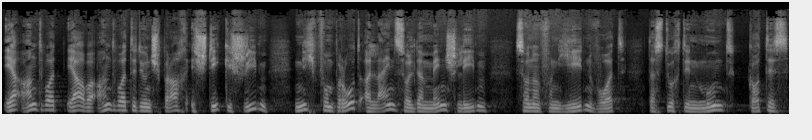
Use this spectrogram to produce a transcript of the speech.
er, antwort, er aber antwortete und sprach, es steht geschrieben, nicht vom Brot allein soll der Mensch leben, sondern von jedem Wort, das durch den Mund Gottes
